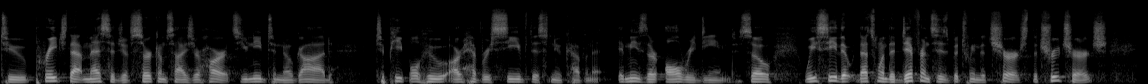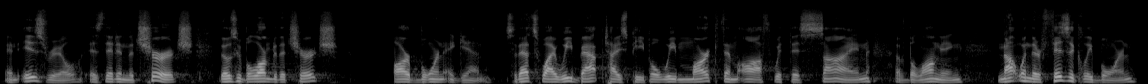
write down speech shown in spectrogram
to preach that message of circumcise your hearts, you need to know God to people who are, have received this new covenant. It means they're all redeemed. So we see that that's one of the differences between the church, the true church, and Israel, is that in the church, those who belong to the church are born again. So that's why we baptize people. We mark them off with this sign of belonging, not when they're physically born,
